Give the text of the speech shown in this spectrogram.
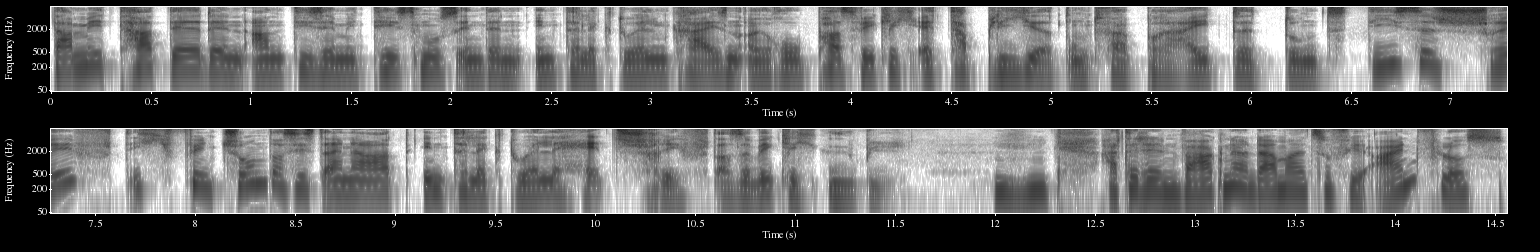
damit hat er den Antisemitismus in den intellektuellen Kreisen Europas wirklich etabliert und verbreitet. Und diese Schrift, ich finde schon, das ist eine Art intellektuelle Hetzschrift, also wirklich übel. Mhm. Hatte denn Wagner damals so viel Einfluss?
